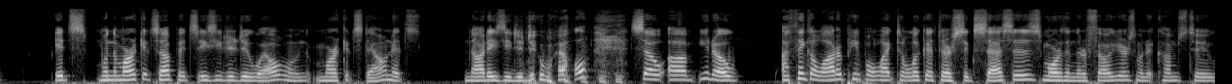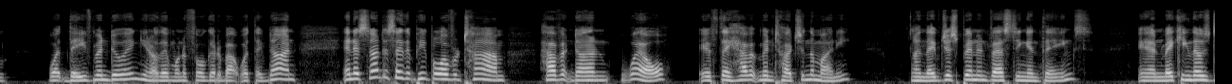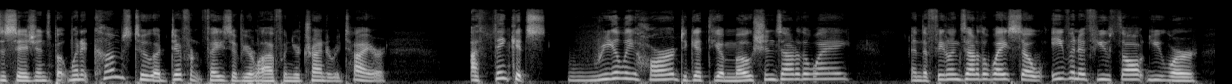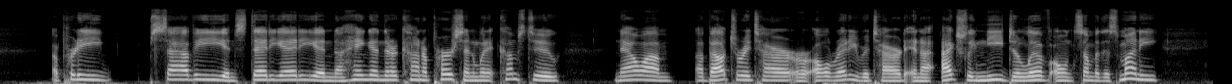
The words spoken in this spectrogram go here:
it's when the market's up, it's easy to do well. When the market's down, it's not easy to do well. so, um, you know, I think a lot of people like to look at their successes more than their failures when it comes to what they've been doing. You know, they want to feel good about what they've done. And it's not to say that people over time haven't done well if they haven't been touching the money and they've just been investing in things and making those decisions. But when it comes to a different phase of your life when you're trying to retire, I think it's really hard to get the emotions out of the way and the feelings out of the way. So even if you thought you were a pretty savvy and steady Eddie and a hang in there kind of person, when it comes to now I'm about to retire or already retired and I actually need to live on some of this money,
